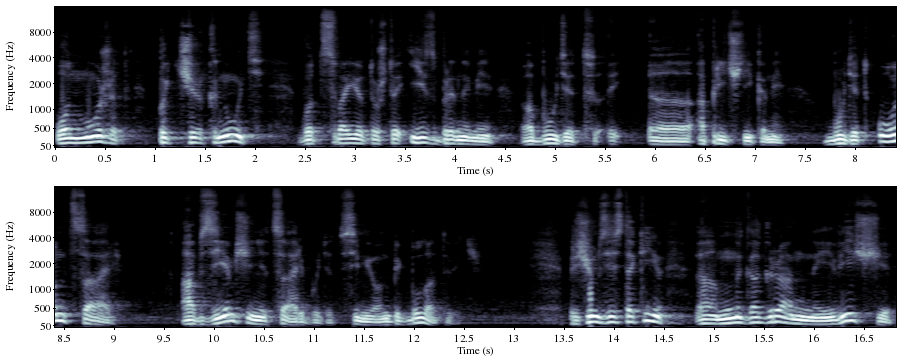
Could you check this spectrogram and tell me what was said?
Он может подчеркнуть вот свое то, что избранными э, будет э, опричниками, будет он царь, а в земщине царь будет Семен Бекбулатович. Причем здесь такие э, многогранные вещи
